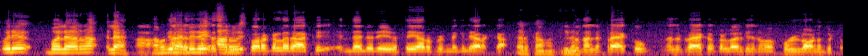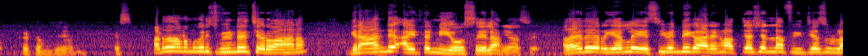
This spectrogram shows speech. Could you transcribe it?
ഒരു ബൊലേറ അല്ലെ? നമുക്ക് നല്ലൊരു ഒക്കെ ഉള്ള ഒരാൾക്ക് എന്തായാലും ഒരു എഴുപത്തി അയ്യായിരം ഉണ്ടെങ്കിൽ ഇറക്കാം. ഇറക്കാൻ പറ്റില്ല. നല്ല ട്രാക്കും നല്ല ട്രാക്കൊക്കെ ഉള്ളവർക്ക് ചിലപ്പോൾ ഫുൾ ലോണും കിട്ടും. കിട്ടും ചെയ്യും. അടുത്തതാണ് നമുക്കൊരു വീണ്ടും ചെറുവാഹനം. ഗ്രാൻഡ് ഐട്ടൻ നിയോസ് അല്ലെ? അതായത് റിയറിൽ എ സി വെന്റി കാര്യങ്ങൾ അത്യാവശ്യം എല്ലാ ഫീച്ചേഴ്സും ഉള്ള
